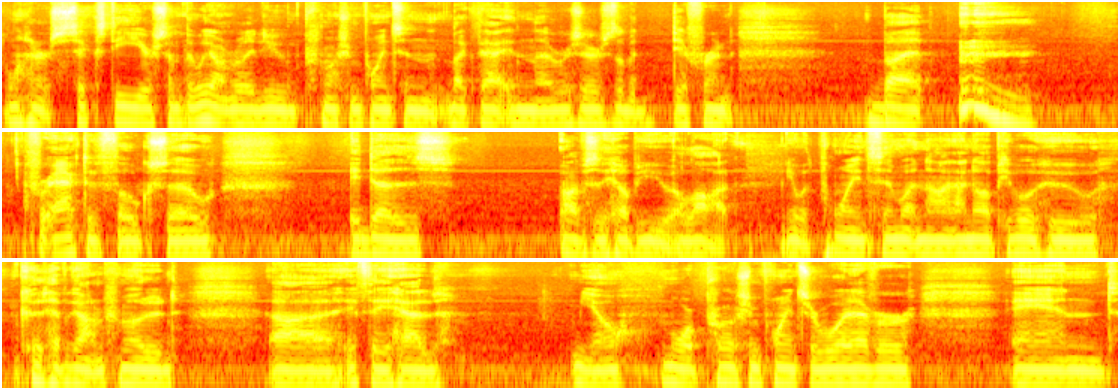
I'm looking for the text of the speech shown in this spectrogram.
160 or something. We don't really do promotion points in like that in the reserves. A little bit different, but for active folks, so it does obviously help you a lot you know, with points and whatnot. I know people who could have gotten promoted uh, if they had, you know, more promotion points or whatever. And,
